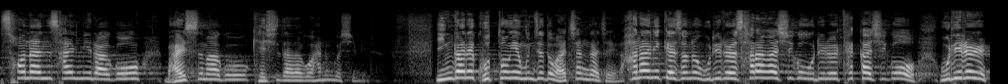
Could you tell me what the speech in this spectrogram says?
선한 삶이라고 말씀하고 계시다라고 하는 것입니다. 인간의 고통의 문제도 마찬가지예요. 하나님께서는 우리를 사랑하시고 우리를 택하시고 우리를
